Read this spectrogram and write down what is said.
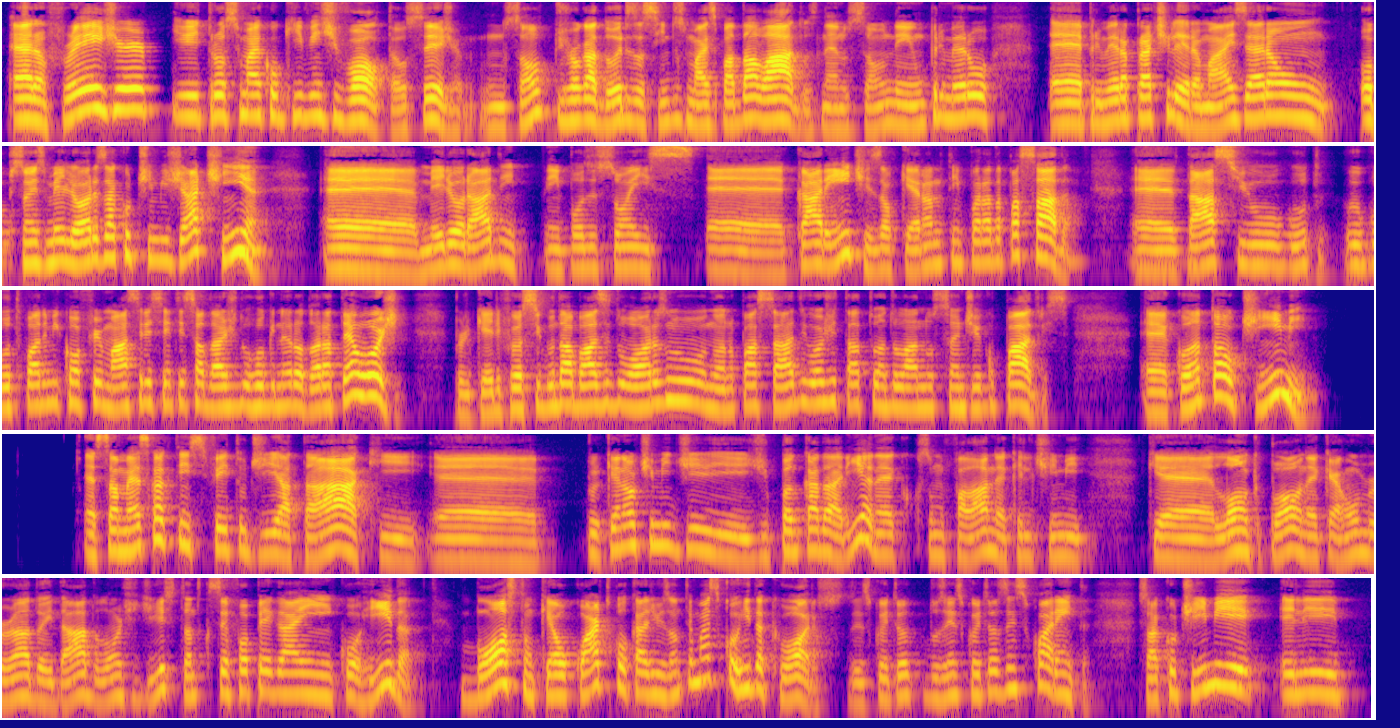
Aaron Frazier e trouxe Michael Givens de volta, ou seja, não são jogadores assim dos mais badalados, né? Não são nenhum primeiro é, primeira prateleira, mas eram opções melhores a que o time já tinha é, melhorado em, em posições é, carentes ao que era na temporada passada. É, Tassi e o Guto, o Guto podem me confirmar se eles sentem saudade do Rugner Odor até hoje, porque ele foi a segunda base do Horus no, no ano passado e hoje está atuando lá no San Diego Padres. É, quanto ao time, essa mescla que tem se feito de ataque, é, porque não é o time de, de pancadaria, né, que eu costumo falar, né, aquele time que é long ball, né, que é home run doidado, longe disso, tanto que se você for pegar em corrida, Boston, que é o quarto colocado da divisão, tem mais corrida que o Orioles, 258, 250 240. Só que o time, ele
